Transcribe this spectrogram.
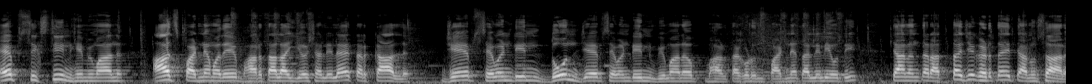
एफ सिक्स्टीन हे विमान आज पाडण्यामध्ये भारताला यश आलेलं आहे. तर काल जे एफ सेवन्टीन दोन जे एफ सेवन्टीन विमानं भारताकडून पाडण्यात आलेली होती. त्यानंतर आत्ता जे घडतं आहे त्यानुसार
